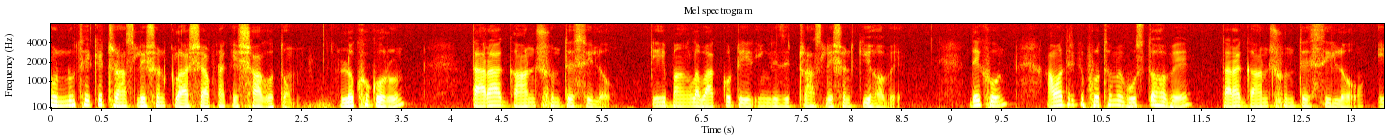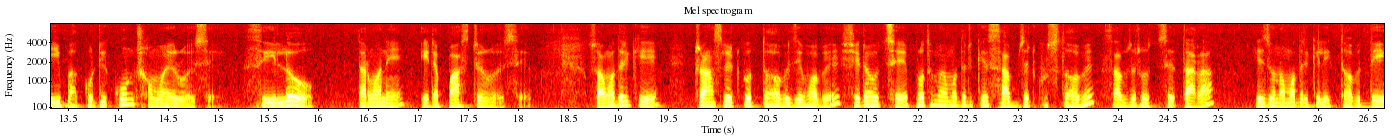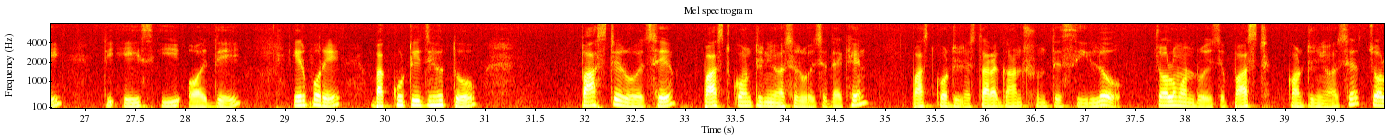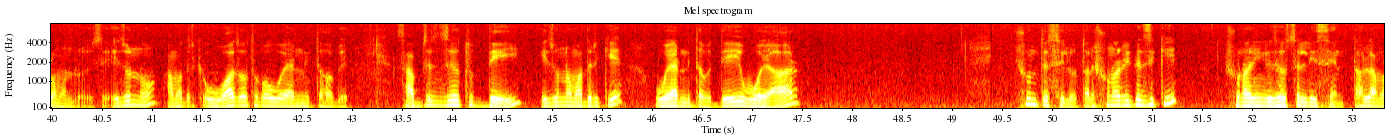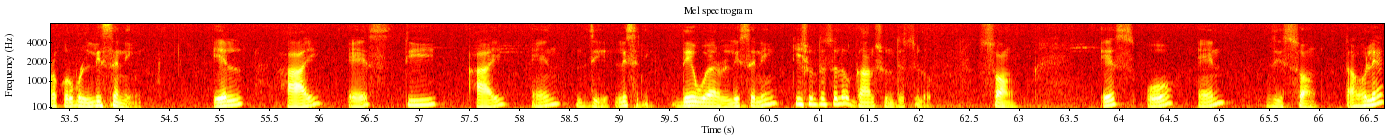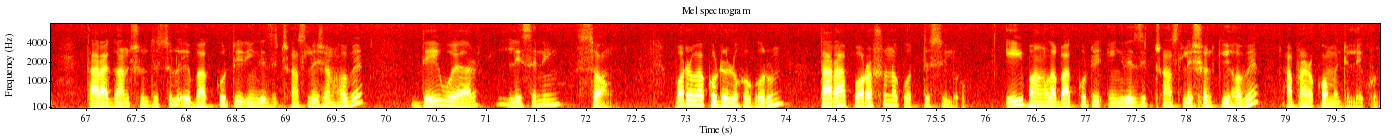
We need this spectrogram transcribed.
শূন্য থেকে ট্রান্সলেশন ক্লাসে আপনাকে স্বাগতম। লক্ষ্য করুন, তারা গান শুনতেছিল। এই বাংলা বাক্যটির ইংরেজি ট্রান্সলেশন কি হবে? দেখুন, আমাদেরকে প্রথমে বুঝতে হবে, তারা গান শুনতেছিল। এই বাক্যটি কোন সময়ে রয়েছে? ছিল, তার মানে এটা পাস্টে রয়েছে। সো আমাদেরকে ট্রান্সলেট করতে হবে যেভাবে, সেটা হচ্ছে প্রথমে আমাদেরকে সাবজেক্ট খুঁজতে হবে। সাবজেক্ট হচ্ছে তারা এই জন্য আমাদেরকে লিখতে হবে দেই টি এইচ ই অয় দেই এরপরে বাক্যটি যেহেতু পাস্টে রয়েছে পাস্ট কন্টিনিউয়াসে রয়েছে, দেখেন পাস্ট কন্টিনিউয়াস তারা গান শুনতেছিল, চলমান রয়েছে পাস্ট কন্টিনিউয়াসে চলমান রয়েছে এই জন্য আমাদেরকে ওয়াজ অথবা ওয়ার নিতে হবে। সাবজেক্ট যেহেতু দেই এই জন্য আমাদেরকে ওয়ার নিতে হবে দেই ওয়ার শুনতেছিল, তাহলে শোনার ইংরেজি কি? শোনার ইংরেজি হচ্ছে লিসেন তাহলে আমরা করব listening L I S T I N G listening they were listening কি শুনতেছিল? গান শুনতেছিল। Song S O N G song তাহলে তারা গান শুনতেছিল, এই বাক্যটির ইংরেজি ট্রান্সলেশন হবে দে ওয়ার লিসেনিং সং পরের বাক্যটি লক্ষ্য করুন, তারা পড়াশোনা করতেছিল। এই বাংলা বাক্যটির ইংরেজি ট্রান্সলেশন কি হবে? আপনারা কমেন্টে লিখুন।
